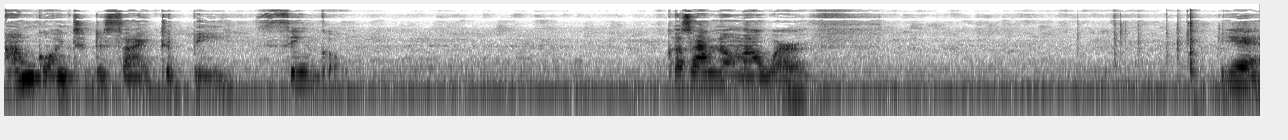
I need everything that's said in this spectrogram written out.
I'm going to decide to be single because I know my worth. Yeah.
